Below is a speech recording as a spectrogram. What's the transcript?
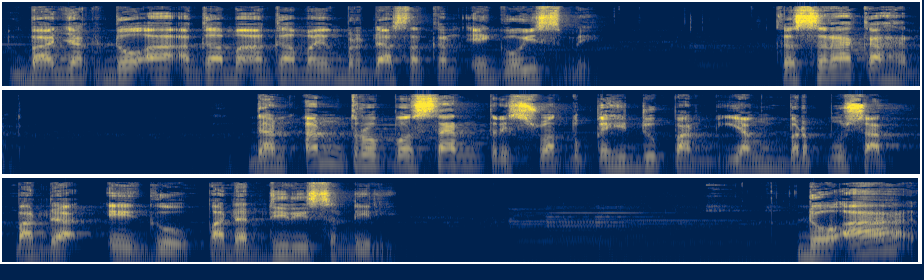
Banyak doa agama-agama yang berdasarkan egoisme, keserakahan, dan antroposentris suatu kehidupan yang berpusat pada ego, pada diri sendiri. Doa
